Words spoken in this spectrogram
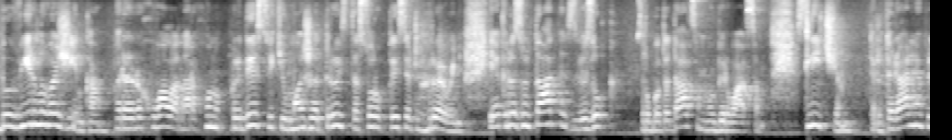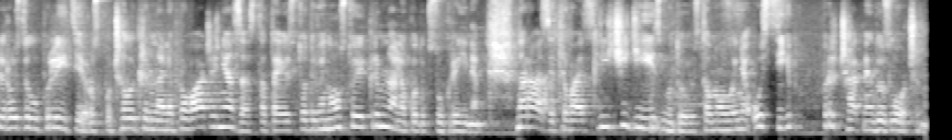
Довірлива жінка перерахувала на рахунок придисвітів майже 340 тисяч гривень. Як результат, зв'язок з роботодавцем обірвався. Слідчі територіального підрозділу поліції розпочали кримінальне провадження за статтею 190 Кримінального кодексу України. Наразі тривають слідчі дії з метою встановлення осіб, причетних до злочину.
